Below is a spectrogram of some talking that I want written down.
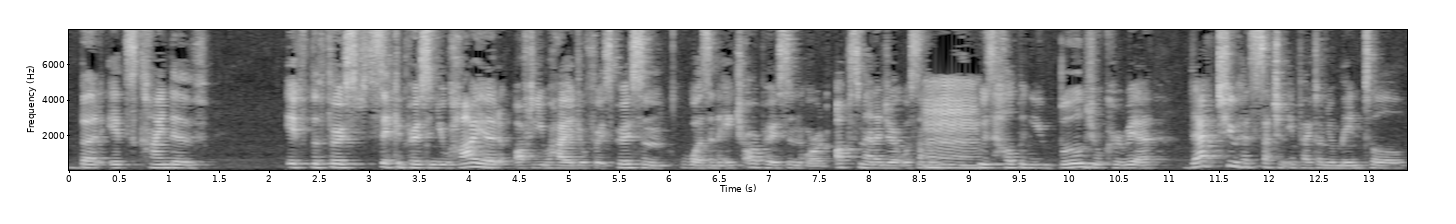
but it's kind of if the first, second person you hired after you hired your first person was an HR person or an ops manager or someone mm. who's helping you build your career, that too has such an impact on your mental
